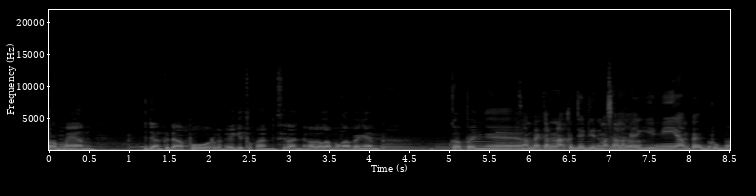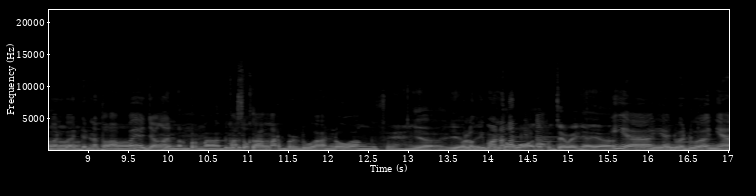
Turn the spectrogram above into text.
permen ya jangan ke dapur kan kayak gitu kan istilahnya kalau kamu nggak pengen nggak pengen Sampai kena kejadian masalah Iya. kayak gini, sampai berhubungan Ah, badan atau ah, apa ya jangan, jangan pernah deket-deket. masuk kamar berduaan doang gitu ya. Iya, iya. Baik gimana kan cowok kita- ataupun ceweknya ya. Iya, iya gitu. dua-duanya.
